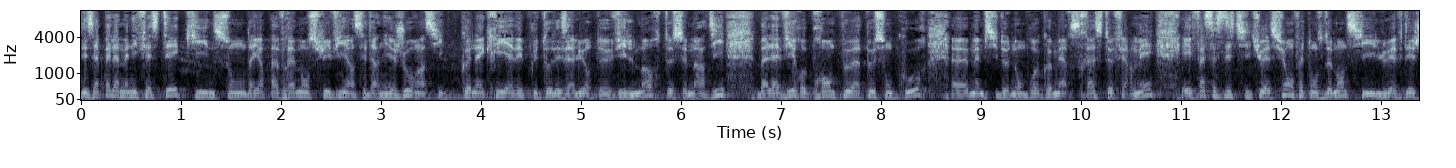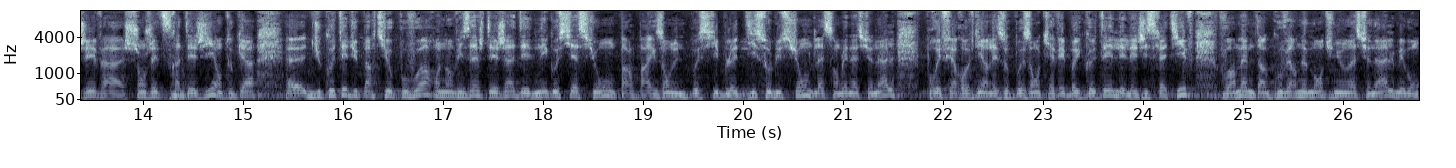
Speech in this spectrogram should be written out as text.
Des appels à manifester qui ne sont d'ailleurs pas vraiment suivis hein, ces derniers jours. Hein. Si Conakry avait plutôt des allures de ville morte ce mardi, bah, la vie reprend peu à peu son cours. Euh, même si de nombreux commerces restent fermés. Et face à cette situation, en fait, on se demande si l'UFDG va changer de stratégie. En tout cas, euh, du côté du parti au pouvoir, on envisage déjà des négociations. On parle par exemple d'une possible dissolution de l'Assemblée nationale pour y faire revenir les opposants qui avaient boycotté les législatives, voire même d'un gouvernement d'union nationale. Mais bon,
